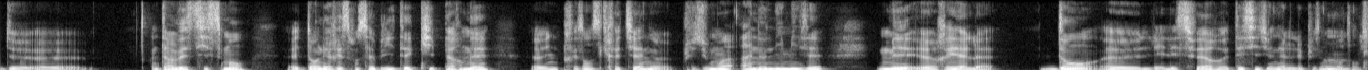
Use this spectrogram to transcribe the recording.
de euh, d'investissement euh, dans les responsabilités qui permet une présence chrétienne plus ou moins anonymisée, mais réelle dans les, les, sphères décisionnelles les plus mmh. importantes.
